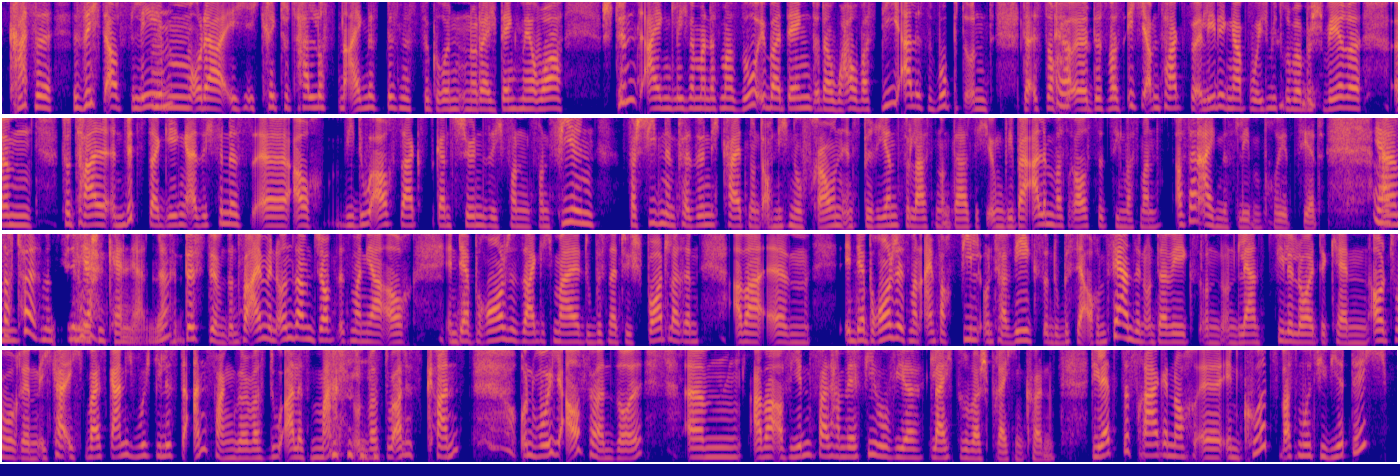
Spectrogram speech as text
krasse Sicht aufs Leben mhm. oder ich, ich kriege total Lust, ein eigenes Business zu gründen oder ich denke mir, wow, stimmt eigentlich, wenn man das mal so überdenkt oder wow, was die alles wuppt und da ist doch ja. äh, das, was ich am Tag zu erledigen habe, wo ich mich drüber beschwere, ähm, total ein Witz dagegen. Also ich finde es äh, auch, wie du auch sagst, ganz schön, sich von, von vielen verschiedenen Persönlichkeiten und auch nicht nur Frauen inspirieren zu lassen und da sich irgendwie bei allem was rauszuziehen, was man auf sein eigenes Leben projiziert. Ja, ähm, ist doch ähm, toll, dass man so viele Menschen ja, kennenlernt. Ne? Das stimmt. Und vor allem in unserem Job ist man ja auch in der Branche, sage ich mal, du bist natürlich Sportlerin, aber ähm, in der Branche ist man einfach viel unterwegs und du bist ja auch im Fernsehen unterwegs und, und lernst viele Leute kennen, Autorin. Ich, kann, ich weiß gar nicht, wo ich die Liste anfangen soll, was du alles machst und was du alles kannst und wo ich aufhören soll. Ähm, aber auf jeden Fall Fall haben wir viel, wo wir gleich drüber sprechen können. Die letzte Frage noch äh, in kurz. Was motiviert dich?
